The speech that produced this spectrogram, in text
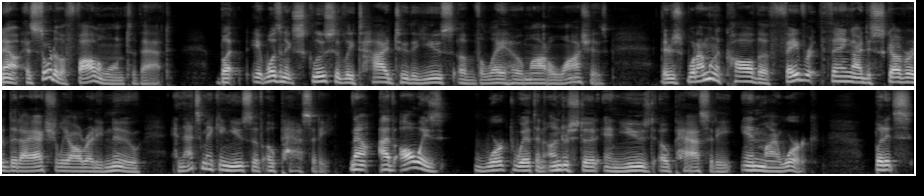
Now, as sort of a follow-on to that, but it wasn't exclusively tied to the use of Vallejo model washes, there's what I'm going to call the favorite thing I discovered that I actually already knew, and that's making use of opacity. Now, I've always worked with and understood and used opacity in my work, but it's,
